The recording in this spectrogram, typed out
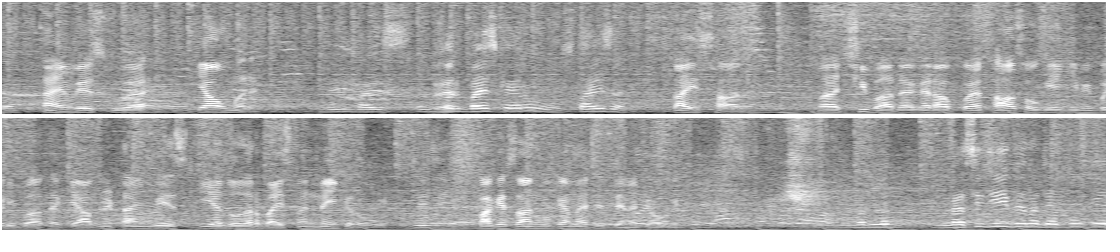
था टाइम वेस्ट हुआ है। क्या उम्र है? मेरी बाईस बाईस कह रहा हूँ सताईस है। सताईस साल। बड़ा अच्छी बात है अगर आपको एहसास हो गया ये भी बड़ी बात है कि आपने टाइम वेस्ट किया 2022 में नहीं करोगे। जी जी हाँ। पाकिस्तान को क्या मैसेज देना चाहोगे? मतलब मैसेज यही देना चाहता हूँ कि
